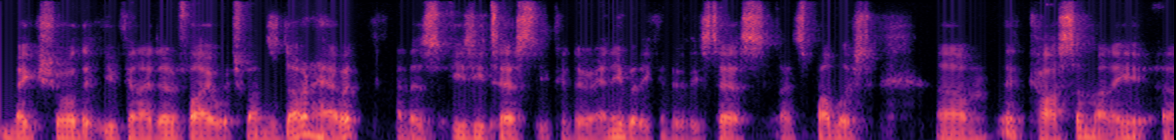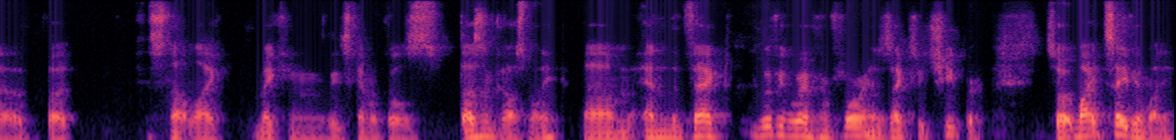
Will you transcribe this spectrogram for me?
make sure that you can identify which ones don't have it. And there's easy tests you can do. Anybody can do these tests. It's published. Um, it costs some money, uh, but it's not like making these chemicals doesn't cost money. Um, and in fact, moving away from fluorine is actually cheaper. So it might save you money,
